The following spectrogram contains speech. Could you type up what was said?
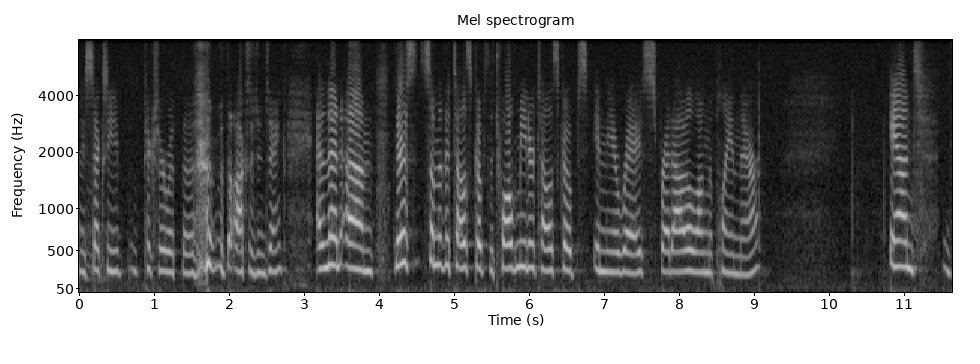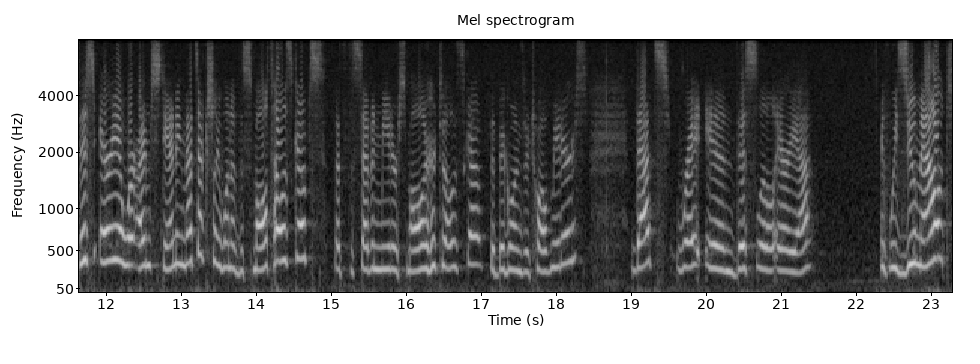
My sexy picture with the, with the oxygen tank. And then um, there's some of the telescopes, the 12 meter telescopes in the array spread out along the plane there. And this area where I'm standing, that's actually one of the small telescopes. That's the seven meter smaller telescope. The big ones are 12 meters. That's right in this little area. If we zoom out,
